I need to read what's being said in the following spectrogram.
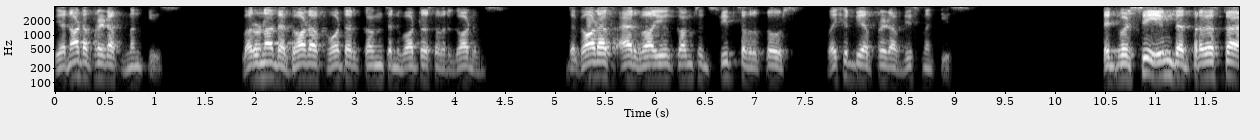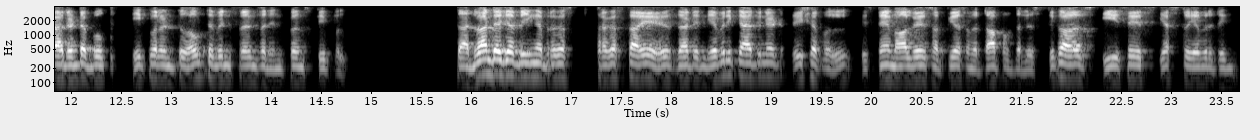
we are not afraid of monkeys. Varuna, the god of water, comes and waters our gardens. The god of air, Vayu, comes and sweeps our floors. Why should we be afraid of these monkeys? It would seem that Prahasta had read a book equivalent to How to Win Friends and Influence People. The advantage of being a Prahasta is that in every cabinet reshuffle, his name always appears on the top of the list because he says yes to everything.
